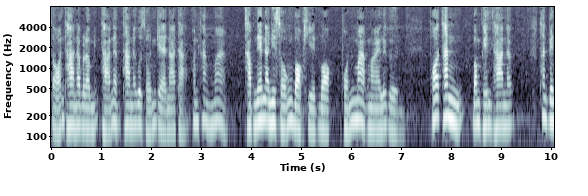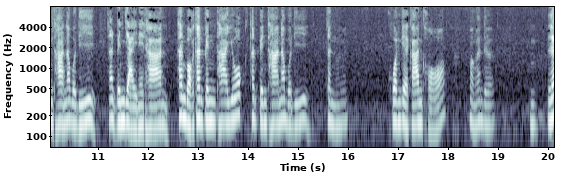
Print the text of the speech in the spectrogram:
สอนทานบารมีฐานทานกุศลแก่นาถาค่อนข้างมาก ขับเน้นอนิสงส์บอกเหตุบอกผลมากมายเหลือเกิน เพราะท่านบำเพ็ญทานนะท่านเป็นทานนบดี ท่านเป็นใหญ่ในทาน ท่านบอกท่านเป็นทายก ท่านเป็นทานนบดี ท่านควรแก่การขอว่างั้นเด้อและ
